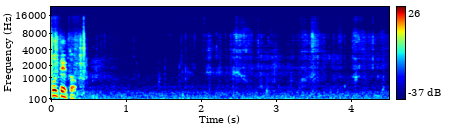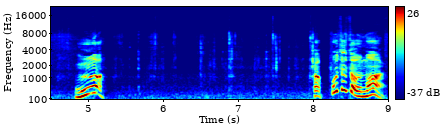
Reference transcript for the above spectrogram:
ポテト。うわあ、ポテトうまい。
